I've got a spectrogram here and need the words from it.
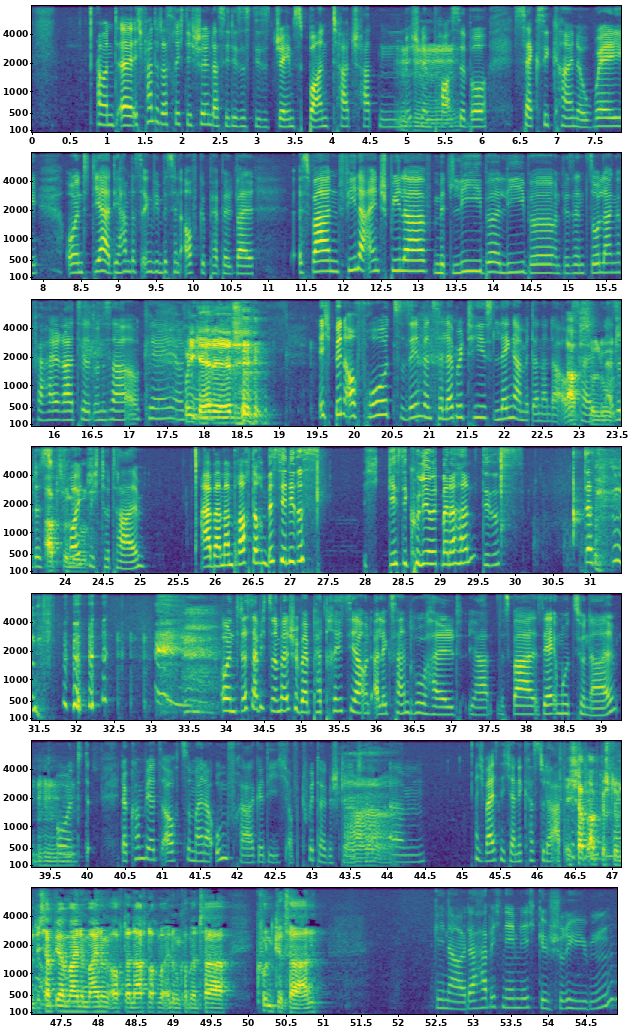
Und äh, ich fand das richtig schön, dass sie dieses, dieses James Bond-Touch hatten, Mission Mhm. Impossible, sexy kind of way. Und ja, die haben das irgendwie ein bisschen aufgepäppelt, weil es waren viele Einspieler mit Liebe, Liebe und wir sind so lange verheiratet und es war okay, okay. We get it. Ich bin auch froh zu sehen, wenn Celebrities länger miteinander aushalten. Absolut, also das absolut. freut mich total. Aber man braucht doch ein bisschen dieses, ich gestikuliere mit meiner Hand, dieses, das Impf. Und das habe ich zum Beispiel bei Patricia und Alexandru halt, ja, das war sehr emotional. Mhm. Und da kommen wir jetzt auch zu meiner Umfrage, die ich auf Twitter gestellt Ah. habe. Ähm, ich weiß nicht, Janik, hast du da abgestimmt? Ich habe abgestimmt. Ich habe ja meine Meinung auch danach nochmal in einem Kommentar kundgetan. Genau, da habe ich nämlich geschrieben,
